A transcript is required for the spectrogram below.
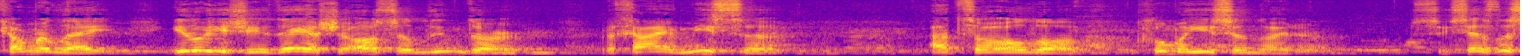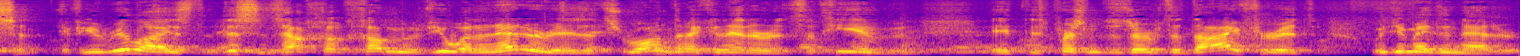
Yeshiyadeya She'osa Lindor Misa Atzo Yisa Noider. So he says, listen, if you realize this is how Chacham view what an eder is, it's wrong to make an eder. It's the key of it, this person deserves to die for it. Would you make an eder?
